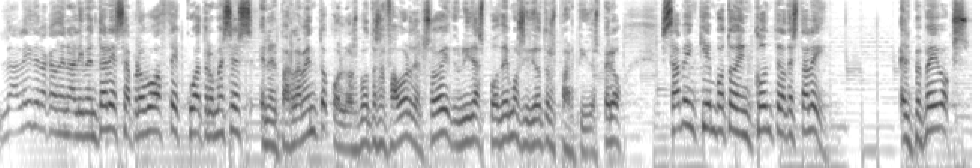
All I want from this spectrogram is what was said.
La ley de la cadena alimentaria se aprobó hace cuatro meses en el Parlamento con los votos a favor del PSOE, de Unidas Podemos y de otros partidos. Pero ¿saben quién votó en contra de esta ley? El PP y Vox.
